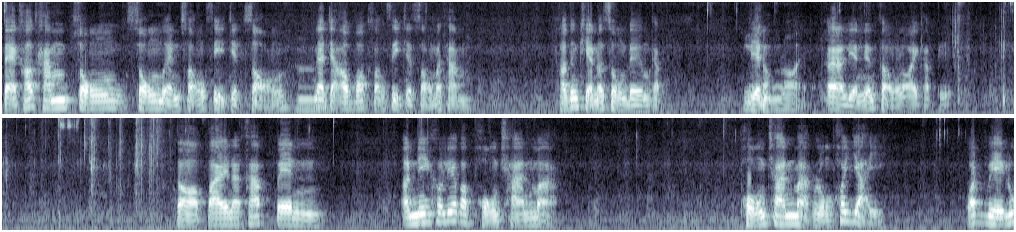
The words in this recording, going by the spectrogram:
แต่เขาทำทรงทรงเหมือนสองสี่เจ็ดสองน่าจะเอาบล็อกสองสี่เจ็ดสองมาทำเขาต้องเขียนว่าทรงเดิมครับ เหรีนี่ยญสองร้อยอ่าเหรียญนี้สองร้อยครับพี่ ต่อไปนะครับเป็น อันนี้เขาเรียกว่าผงชานหมาก ผงชานหมากหลวงพ่อใหญ่ วัดเวลุ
